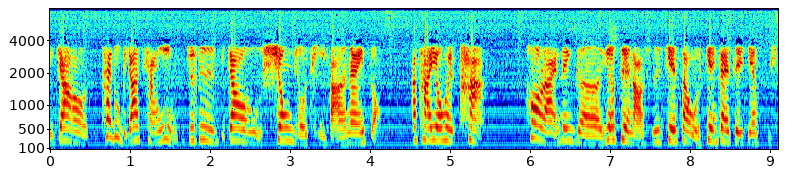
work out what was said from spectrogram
比较态度比较强硬，就是比较凶有体罚的那一种，那他又会怕。后来那个幼稚园老师介绍我现在这间补习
